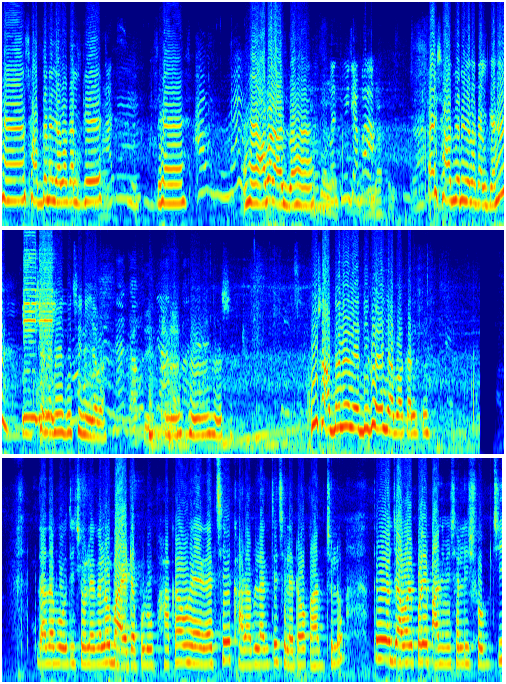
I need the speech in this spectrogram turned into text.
হ্যাঁ সাবধানে যাবা কালকে। হ্যাঁ। হ্যাঁ আবার আসবা হ্যাঁ। তুমি যাবা? এই সাবধানে যাবা কালকে হ্যাঁ? ছেলে মেয়ে গুছিয়ে নিয়ে যাবা। হুম, হুম, হুম। খুব সাবধানে রেডি হয়ে যাবা কালকে। দাদা বৌদি চলে গেল বাড়িটা পুরো ফাঁকাও হয়ে গেছে খারাপ লাগছে ছেলেটাও কাঁদছিল। তো যাওয়ার পরে পাঁচ মিশালি সবজি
